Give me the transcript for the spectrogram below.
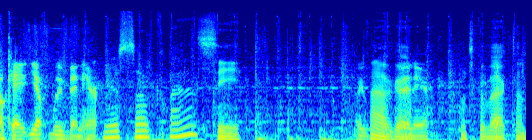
Okay, yep, we've been here. You're so classy. We've, okay. been here. Let's go back then.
